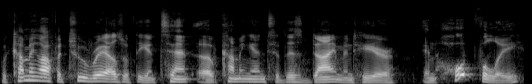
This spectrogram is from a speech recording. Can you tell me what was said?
We're coming off of two rails with the intent of coming into this diamond here and hopefully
